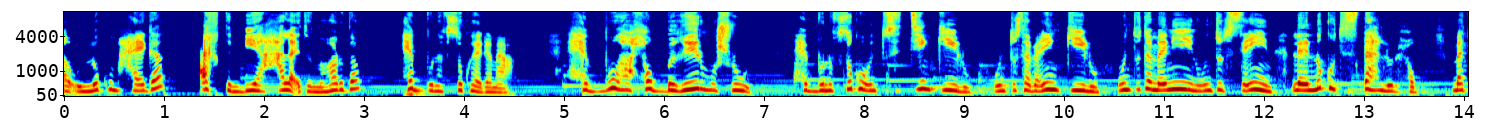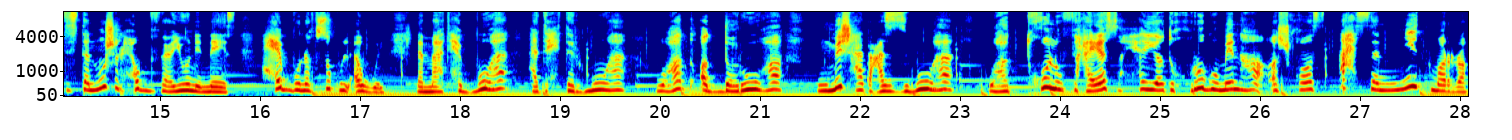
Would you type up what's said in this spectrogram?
أقول لكم حاجة أختم بيها حلقة النهاردة حبوا نفسكم يا جماعة حبوها حب غير مشروط. حبوا نفسكم وانتوا 60 كيلو وانتوا 70 كيلو وانتوا 80 وانتوا 90 لأنكم تستاهلوا الحب. ما تستنوش الحب في عيون الناس. حبوا نفسكم الأول. لما هتحبوها هتحترموها وهتقدروها ومش هتعذبوها وهتدخلوا في حياة صحية تخرجوا منها أشخاص أحسن 100 مرة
